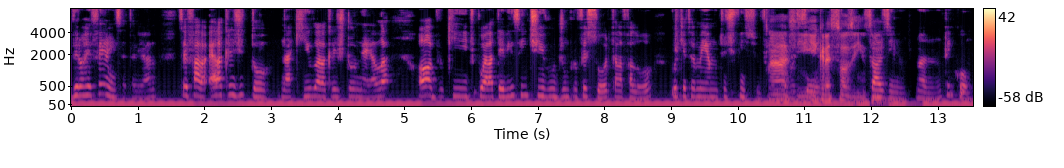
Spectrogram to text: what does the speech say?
Virou referência, tá ligado? Você fala, ela acreditou naquilo, ela acreditou nela. Óbvio que, tipo, ela teve incentivo de um professor que ela falou. Porque também é muito difícil. Tipo, Ah, sim, ninguém cresce sozinho. sozinho. Mano, não tem como.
